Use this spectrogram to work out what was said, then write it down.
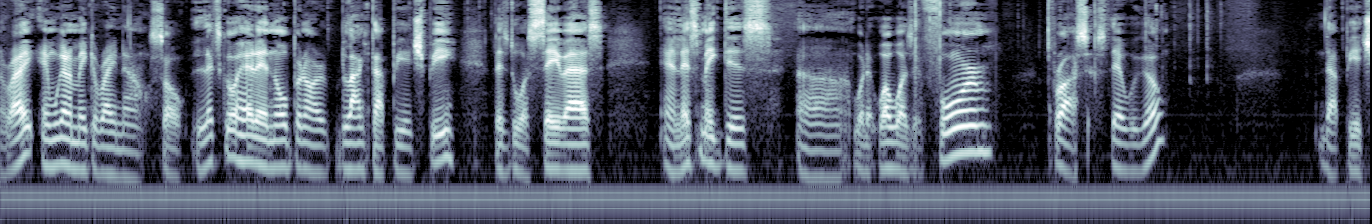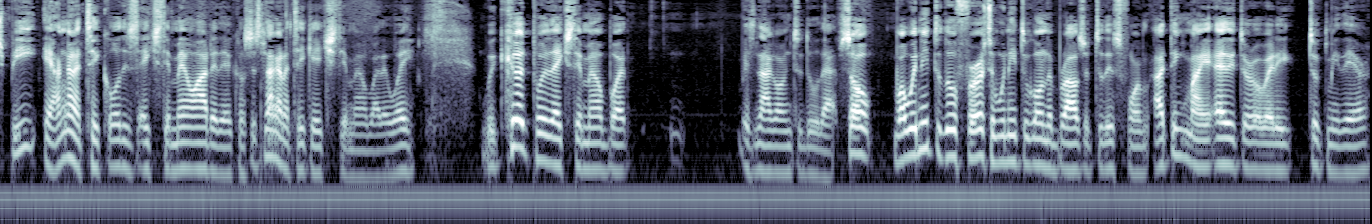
All right, and we're going to make it right now. So let's go ahead and open our blank.php. Let's do a save as and let's make this uh, what, what was it? Form process. There we go. That .PHP and I'm gonna take all this HTML out of there because it's not gonna take HTML by the way. We could put HTML but it's not going to do that. So what we need to do first is we need to go in the browser to this form. I think my editor already took me there.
